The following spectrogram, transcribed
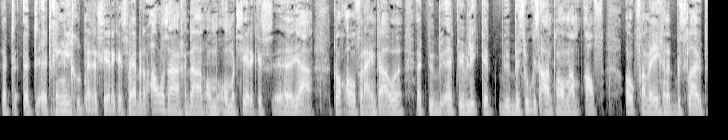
Het, het, het ging niet goed met het circus. We hebben er alles aan gedaan om, om het circus uh, ja, toch overeind te houden. Het, het publiek, het bezoekersaantal nam af. Ook vanwege het besluit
